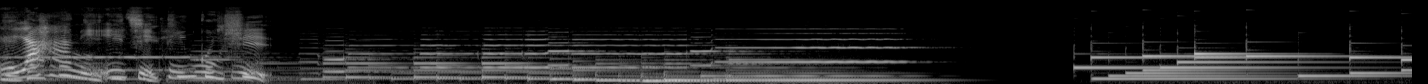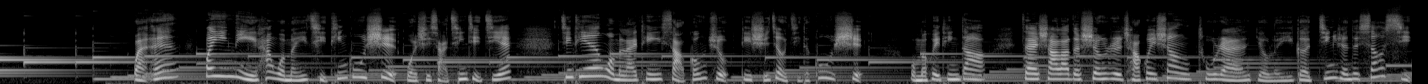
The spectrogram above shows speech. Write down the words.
也要和你一起听故事。晚安，欢迎你和我们一起听故事。我是小青姐姐。今天我们来听《小公主》第十九集的故事。我们会听到，在莎拉的生日茶会上，突然有了一个惊人的消息，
